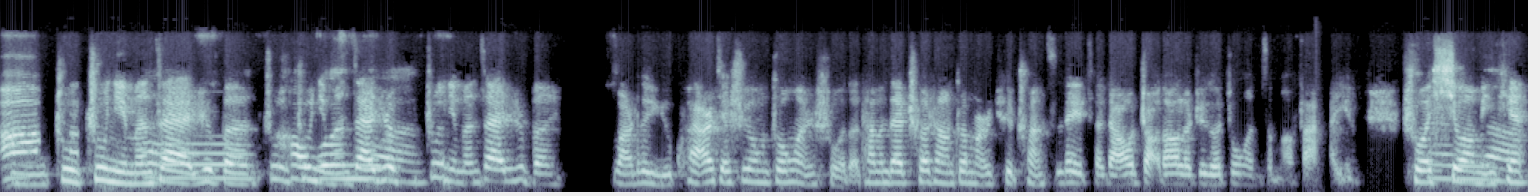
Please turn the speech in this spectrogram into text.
嗯，祝祝你们在日本，祝祝你们在日，祝你们在日本玩的愉快，而且是用中文说的。他们在车上专门去 translate，然后找到了这个中文怎么发音，说希望明天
